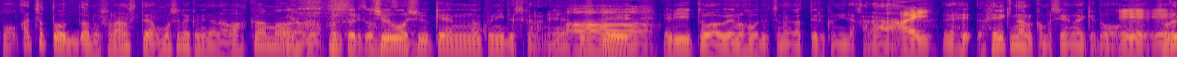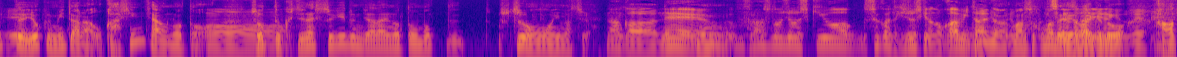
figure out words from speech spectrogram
僕はちょっとあのフランスって面白い国だな、枠はまあ、あの、ね、中央集権の国ですからね、そしてエリートは上の方でつながってる国だから、はい、平気なのかもしれないけど、ええ、それってよく見たらおかしいんちゃうのと、ちょっと口出しすぎるんじゃないのと思って。普通思いますよ。なんかね、うん、フランスの常識は世界の非常識なのかみたいな、まあ、そこまでは言わないけど、ね、変わっ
